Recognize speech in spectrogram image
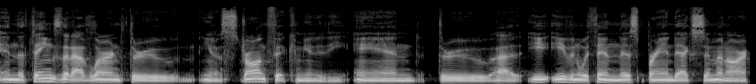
and the things that I've learned through you know strong fit community and through uh, e- even within this brand X seminar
